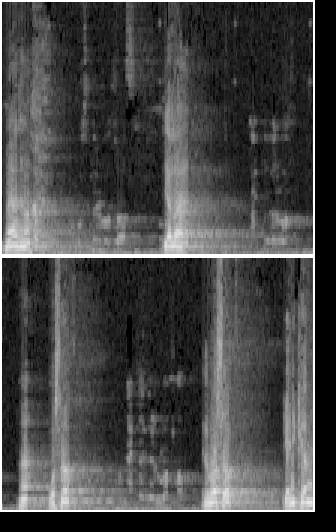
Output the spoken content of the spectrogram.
ماذا نصنع؟ يلا ها وسط الوسط يعني كم؟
